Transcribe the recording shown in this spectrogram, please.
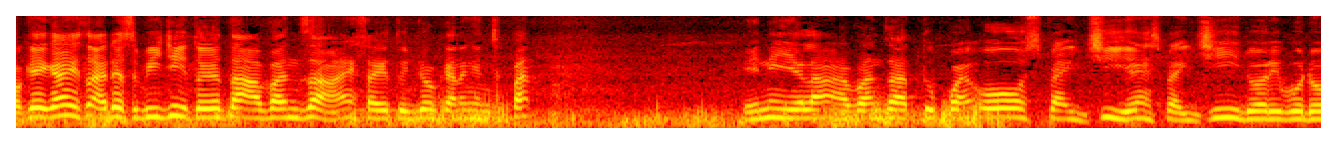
Okay guys, ada sebiji Toyota Avanza eh. Saya tunjukkan dengan cepat. Ini ialah Avanza 2.0 spek G eh, spek G 2012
